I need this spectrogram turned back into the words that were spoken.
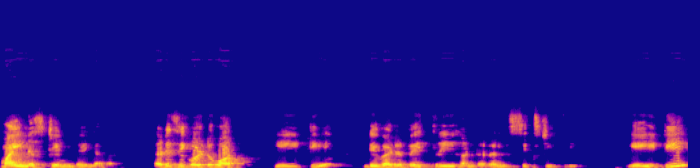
minus 10 by 11. That is equal to what? 80 divided by 363. 80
